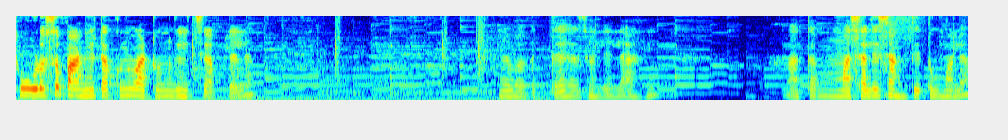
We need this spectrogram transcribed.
थोडंसं पाणी टाकून वाटून घ्यायचं आपल्याला. हे बघ तयार झालेलं आहे. आता मसाले सांगते तुम्हाला.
